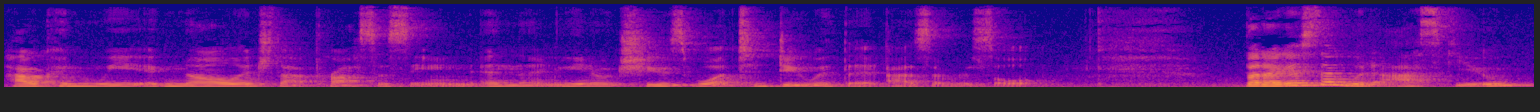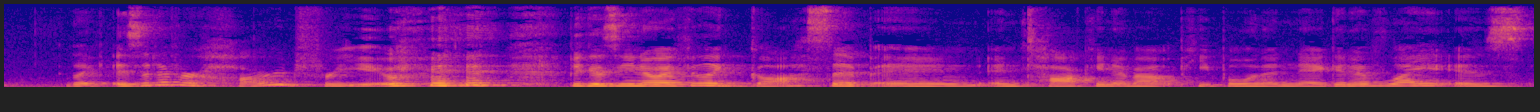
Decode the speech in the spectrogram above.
how can we acknowledge that processing and then you know choose what to do with it as a result? But i guess i would ask you like is it ever hard for you? Because you know i feel like gossip and and talking about people in a negative light is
